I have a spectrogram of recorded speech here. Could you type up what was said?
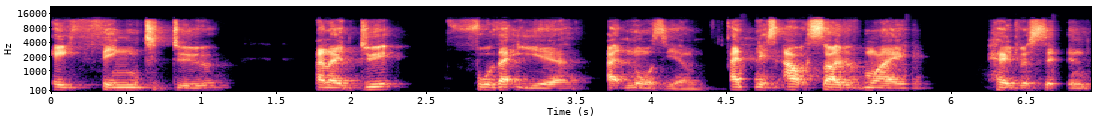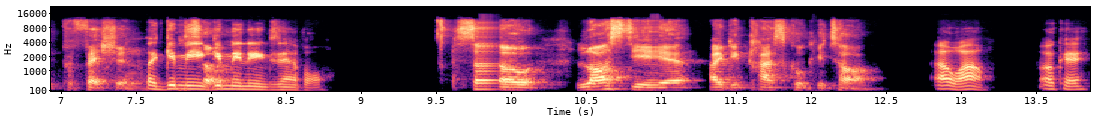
a thing to do and I do it for that year at nauseum. And it's outside of my hairdressing profession. Like give me so, give me an example. So last year I did classical guitar. Oh wow. Okay.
